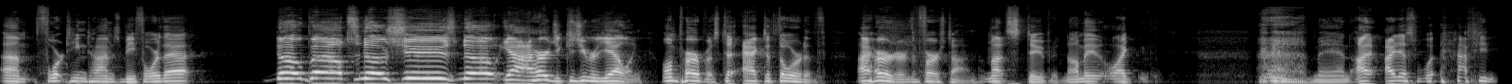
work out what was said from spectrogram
um, 14 times before that. No belts, no shoes, no. Yeah, I heard you because you were yelling on purpose to act authoritative. I heard her the first time. I'm not stupid. No, I mean, like, man, I, I just, I mean,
